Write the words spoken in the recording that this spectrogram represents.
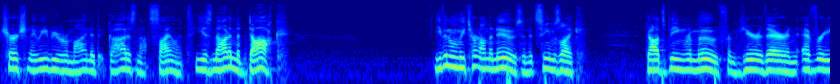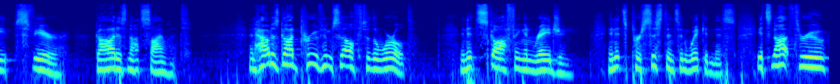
Church, may we be reminded that God is not silent. He is not in the dock. Even when we turn on the news and it seems like God's being removed from here, there, in every sphere, God is not silent. And how does God prove himself to the world? in its scoffing and raging, in its persistence and wickedness. It's not through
